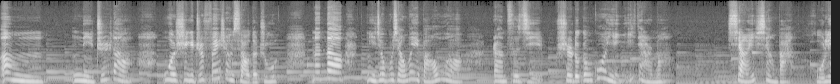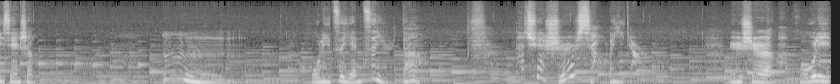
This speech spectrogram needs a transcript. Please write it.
嗯。你知道，我是一只非常小的猪，难道你就不想喂饱我，让自己吃得更过瘾一点吗？想一想吧，狐狸先生。嗯，狐狸自言自语道：“它确实小了一点儿。”于是，狐狸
